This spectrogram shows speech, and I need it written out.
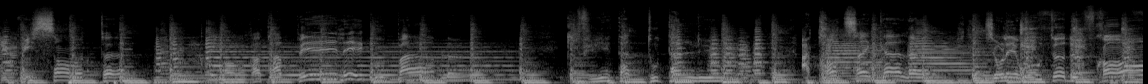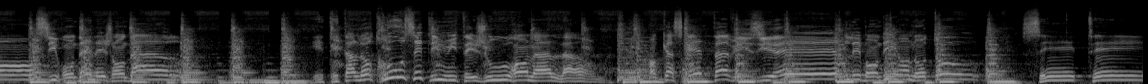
du puissant moteur. Comment rattraper les coupables qui fuyaient à toute allure à 35 à l'heure sur les routes de France, hirondelles et gendarmes étaient à leur trousse, et nuit et jour en alarme, en casquette à visière, les bandits en auto. C'était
